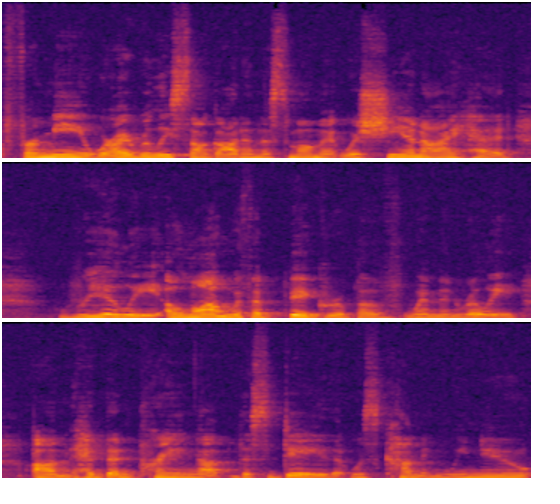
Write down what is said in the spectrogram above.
for me, where I really saw God in this moment was she and I had really, along with a big group of women, really um, had been praying up this day that was coming. We knew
